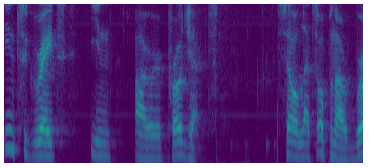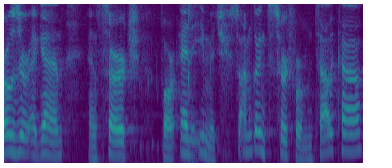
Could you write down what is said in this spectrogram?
integrate in our project. So let's open our browser again and search for any image. So I'm going to search for Metallica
